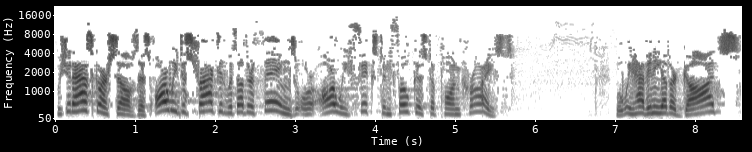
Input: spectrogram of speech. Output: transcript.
We should ask ourselves this Are we distracted with other things or are we fixed and focused upon Christ? Will we have any other gods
